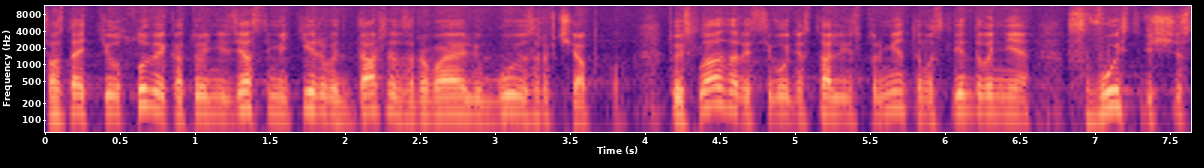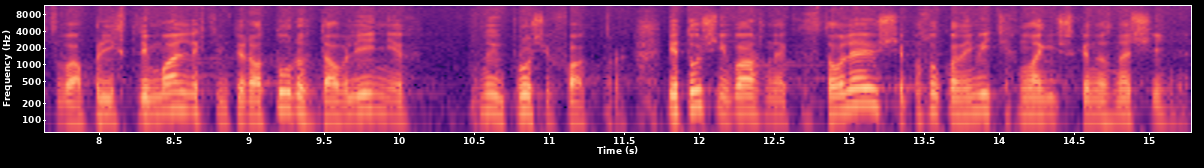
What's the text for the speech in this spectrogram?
создать те условия, которые нельзя сымитировать, даже взрывая любую взрывчатку. То есть лазеры сегодня стали инструментом исследования свойств вещества при экстремальных температурах, давлениях, ну и прочих факторах. И это очень важная составляющая, поскольку она имеет технологическое назначение.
